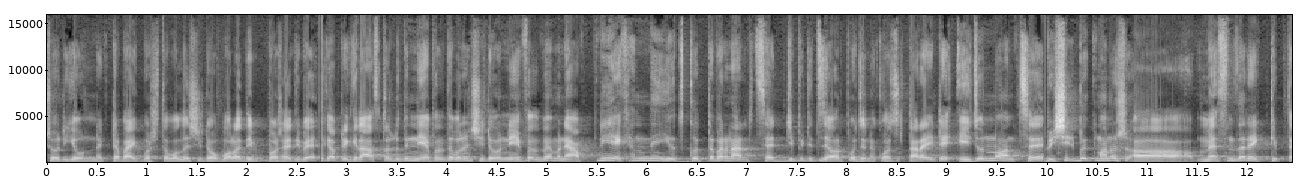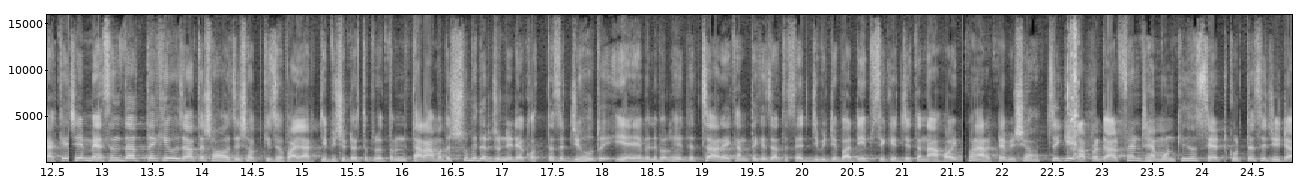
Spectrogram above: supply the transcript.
সরিয়ে অন্য একটা বাইক বসতে বললে সেটাও বলা দিবে বসাই দিবে। আপনি গ্লাসটা যদি নিয়ে ফেলতে বলেন, সেটাও নিয়ে ফেলবে। মানে আপনি এখানে ইউজ করতে পারেন আর সেট জিপিটিতে যাওয়ার প্রয়োজন তারা এটা এই জন্য আনছে। বেশিরভাগ মানুষ মেসেঞ্জারে অ্যাক্টিভ থাকে। সে মেসেঞ্জার থেকেও যাতে সহজে সবকিছু পায় আর কি। বিষয়টা হতে মানে তারা আমাদের সুবিধার জন্য এটা করতেছে। যেহেতু এআই অ্যাভেলেবল হয়ে যাচ্ছে, আর এখান থেকে যাতে সেট জিবিটি বা ডিপসিকে যেতে না হয়। এখন আরেকটা বিষয় হচ্ছে কি, আপনার গার্লফ্রেন্ড এমন কিছু সেট করতেছে যেটা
